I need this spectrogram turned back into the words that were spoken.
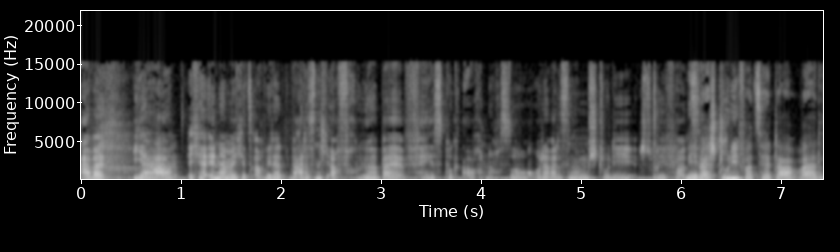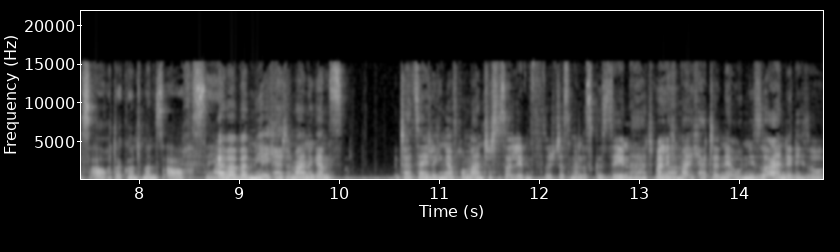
Aber ja, ich erinnere mich jetzt auch wieder, war das nicht auch früher bei Facebook auch noch so? Oder war das nur im Studi, StudiVZ? Nee, bei StudiVZ, da war das auch, da konnte man das auch sehen. Aber bei mir, ich hatte mal eine ganz, tatsächlich ein ganz romantisches Erlebnis, durch das man das gesehen hat. Weil Ja. ich mal, ich hatte in der Uni so einen, den ich so,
